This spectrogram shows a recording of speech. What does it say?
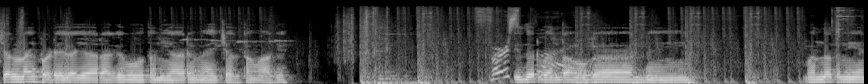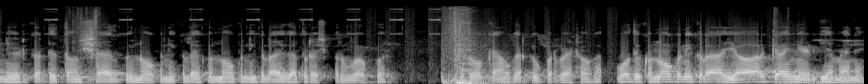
चलना ही पड़ेगा यार आगे वो तो नहीं आ रहे मैं ही चलता हूँ आगे। इधर बंदा होगा नहीं। बंदा तो नहीं है नेट कर देता हूँ, शायद कोई नोक निकले। कोई नोक निकलाएगा तो रश करूँगा ऊपर। तो कैम करके ऊपर बैठा होगा। वो देखो, नोक निकला, यार क्या ही नेट किया मैंने।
